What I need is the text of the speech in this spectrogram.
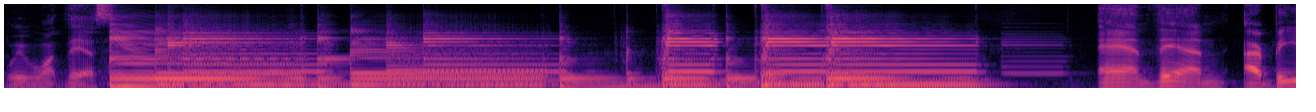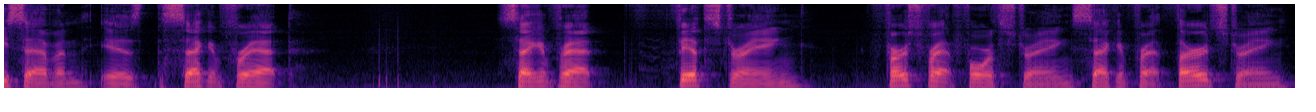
We want this. And then our B7 is the second fret, second fret, fifth string, first fret, fourth string, second fret, third string,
